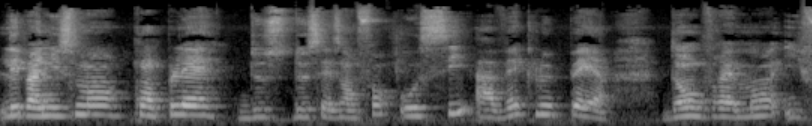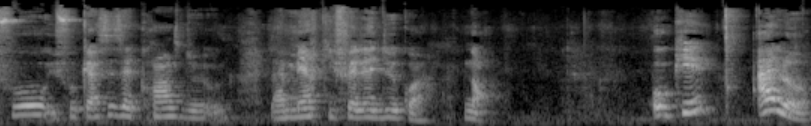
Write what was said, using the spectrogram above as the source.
L'épanouissement complet de, ses enfants aussi avec le père. Donc vraiment, il faut, il faut casser cette croyance de la mère qui fait les deux, quoi. Non. Ok? Alors,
